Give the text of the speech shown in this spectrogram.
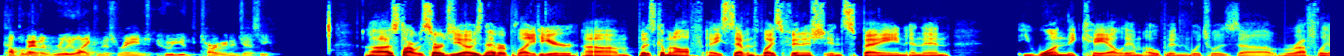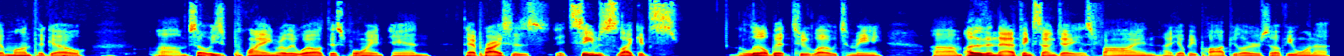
A couple guys I really like in this range. Who are you targeting, Jesse? Uh, I'll start with Sergio. He's never played here, um, but he's coming off a seventh place finish in Spain, and then he won the KLM Open, which was uh, roughly a month ago. Um, so he's playing really well at this point, and that price is. It seems like it's a little bit too low to me. Um, other than that, I think Sungjae is fine. Uh, he'll be popular. So if you want to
